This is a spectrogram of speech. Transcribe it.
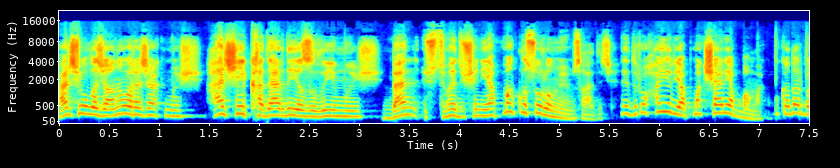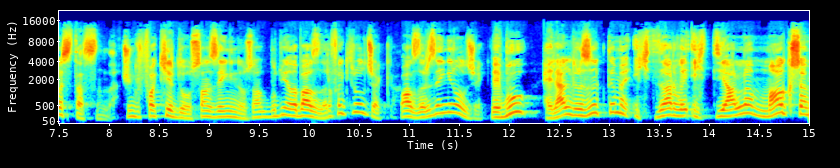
Her şey olacağına varacakmış. Her şey kaderde yazılıymış. Ben üstüme düşeni yapmakla sorumluyum sadece. Nedir o? Hayır yapmak, şer yapmamak. Bu kadar basit aslında. Çünkü fakir de olsan, zengin de olsan bu dünyada bazıları fakir olacak. Bazıları zengin olacak. Ve bu helal rızık değil mi? İktidar ve ihtiyarla maksen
